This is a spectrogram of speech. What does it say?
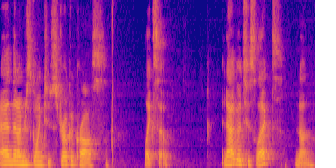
And then I'm just going to stroke across like so. And now go to select, none.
